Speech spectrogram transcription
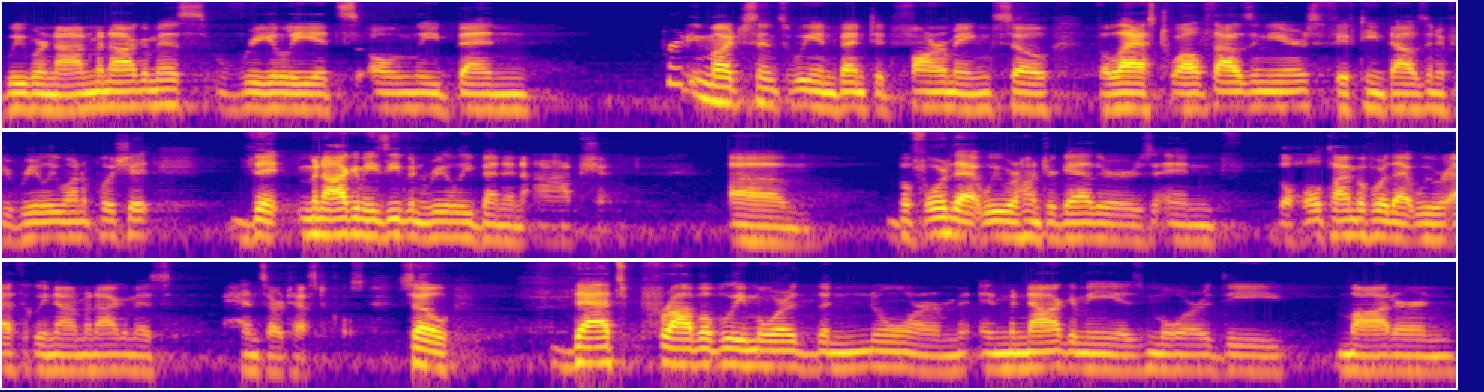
we were non-monogamous. Really, it's only been pretty much since we invented farming. So the last twelve thousand years, fifteen thousand, if you really want to push it, that monogamy's even really been an option. Um, before that, we were hunter gatherers, and the whole time before that, we were ethically non monogamous, hence our testicles. So that's probably more the norm, and monogamy is more the modern.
